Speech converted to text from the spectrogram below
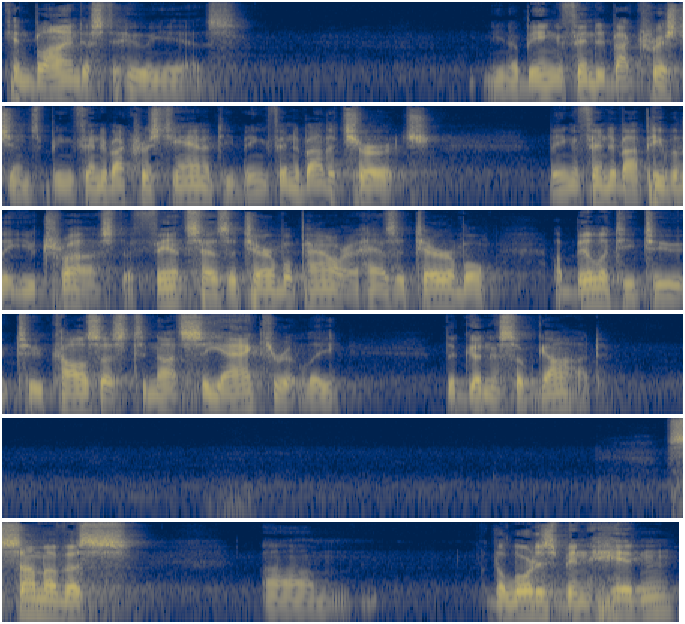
can blind us to who he is. You know, being offended by Christians, being offended by Christianity, being offended by the church, being offended by people that you trust. Offense has a terrible power. It has a terrible ability to, to cause us to not see accurately the goodness of God. Some of us, um, the Lord has been hidden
